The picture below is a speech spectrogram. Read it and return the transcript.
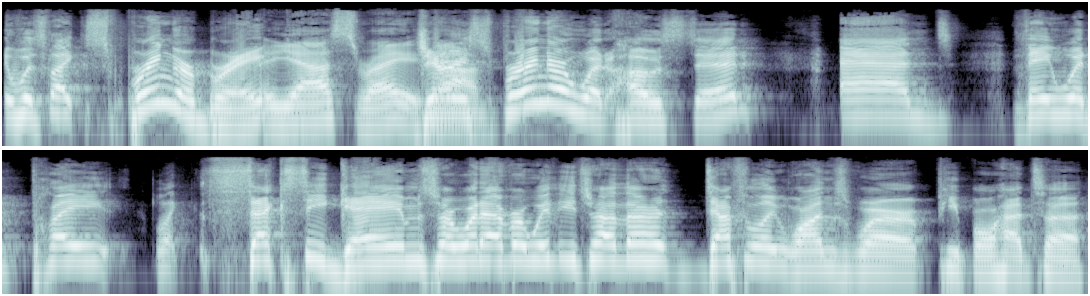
it was like Springer Break. yes, right. Jerry yeah. Springer would host it, and they would play like sexy games or whatever with each other. Definitely ones where people had to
